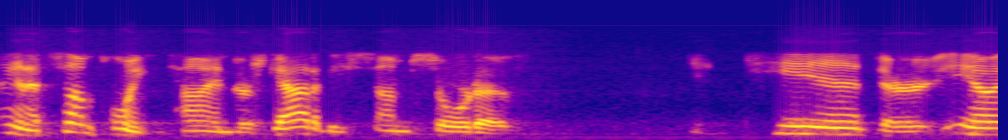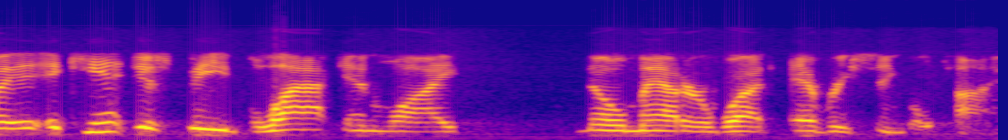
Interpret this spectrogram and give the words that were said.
man, at some point in time, there's got to be some sort of hint or you know it, it can't just be black and white no matter what every single time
